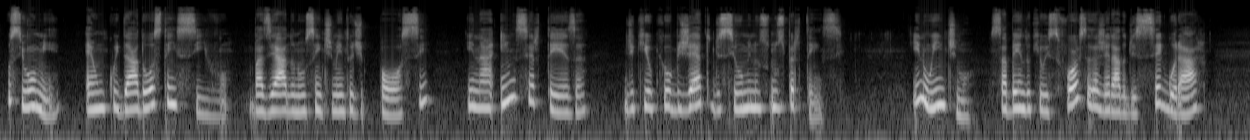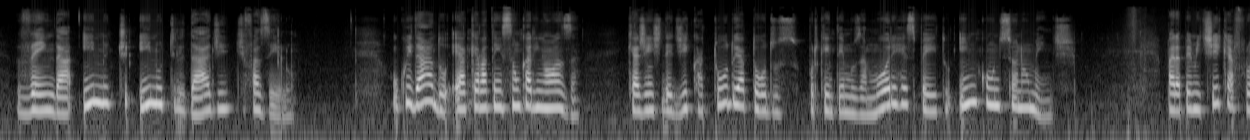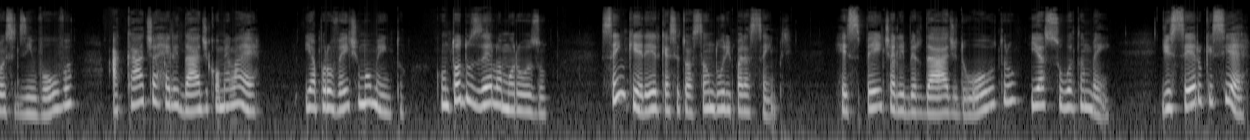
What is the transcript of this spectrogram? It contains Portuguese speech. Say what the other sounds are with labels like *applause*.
O ciúme é um cuidado ostensivo, baseado num sentimento de posse e na incerteza de que o que objeto de ciúme nos, nos pertence. E no íntimo, sabendo que o esforço exagerado de segurar vem da inutilidade de fazê-lo. O cuidado é aquela atenção carinhosa que a gente dedica a tudo e a todos por quem temos amor e respeito incondicionalmente. Para permitir que a flor se desenvolva, acate a realidade como ela é e aproveite o momento, com todo zelo amoroso, sem querer que a situação dure para sempre. Respeite a liberdade do outro e a sua também, de ser o que se é,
